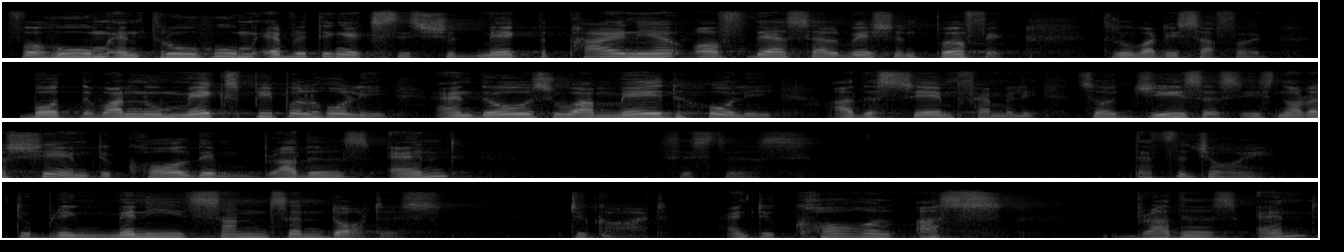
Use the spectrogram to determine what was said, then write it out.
for whom and through whom everything exists, should make the pioneer of their salvation perfect through what he suffered. Both the one who makes people holy and those who are made holy are the same family. So Jesus is not ashamed to call them brothers and sisters. That's the joy to bring many sons and daughters to God and to call us brothers and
